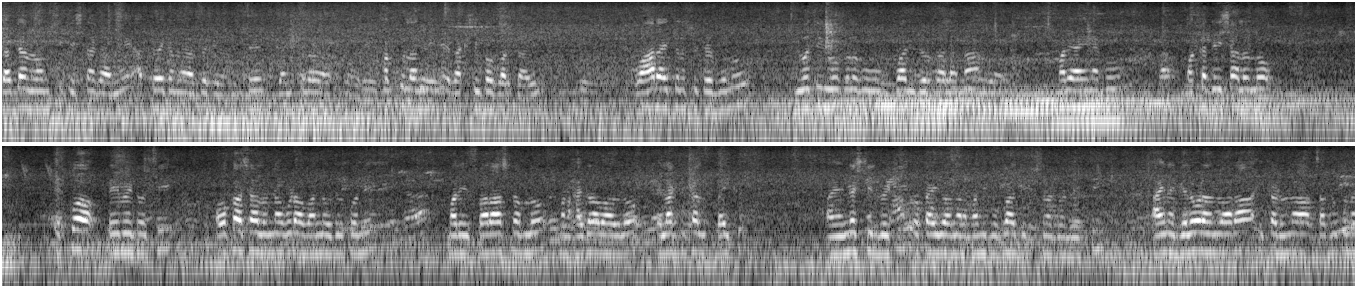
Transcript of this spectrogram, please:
గడ్డం వంశీ కృష్ణ గారిని అత్యధికమైన అభ్యర్థిస్తే దళితుల హక్కులన్నీ రక్షింపబడతాయి. వారైతుల సుటేబులు యువతి యువకులకు ఉపాధి దొరకాలన్నా మరి ఆయనకు పక్క దేశాలలో ఎక్కువ పేమెంట్ వచ్చి అవకాశాలు ఉన్నా కూడా అవన్నీ వదులుకొని మరి స్వరాష్ట్రంలో మన హైదరాబాద్లో ఎలక్ట్రికల్ బైక్ మన ఇండస్ట్రీలు పెట్టి ఒక ఐదు వందల మందికి ఉపాధి ఇచ్చినటువంటి వ్యక్తి. ఆయన గెలవడం ద్వారా ఇక్కడ ఉన్న చదువుకున్న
